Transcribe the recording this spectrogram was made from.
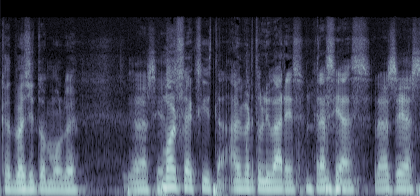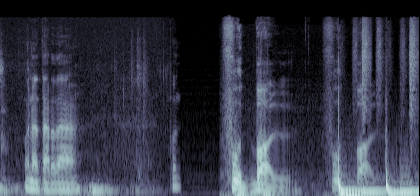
que et vagi tot molt bé. Gràcies. Molts èxits, Albert Olivares. Gràcies. Gràcies. Bona tarda. Futbol. Futbol.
